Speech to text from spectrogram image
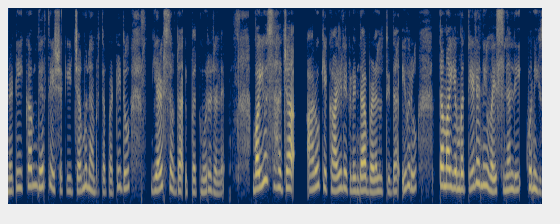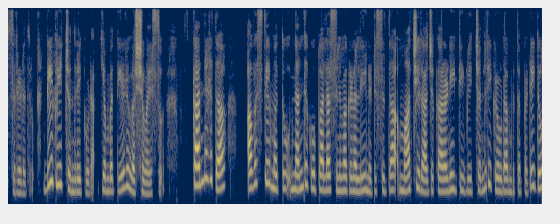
ನಟಿ ಕಂ ನಿರ್ದೇಶಕಿ ಜಮುನಾ ಮೃತಪಟ್ಟಿದ್ದು ಎರಡ್ ಸಾವಿರದ ಇಪ್ಪತ್ತ್ ಮೂರರಲ್ಲೇ ವಯೋಸಹಜ ಆರೋಗ್ಯ ಕಾಯಿಲೆಗಳಿಂದ ಬಳಲುತ್ತಿದ್ದ ಇವರು ತಮ್ಮ ಎಂಬತ್ತೇಳನೇ ವಯಸ್ಸಿನಲ್ಲಿ ಕೊನೆಯುಸಿರೆಳೆದರು. ಡಿಬಿ ಚಂದ್ರೇಗೌಡ, ಎಂಬತ್ತೇಳು ವರ್ಷ ವಯಸ್ಸು. ಕನ್ನಡದ ಅವಸ್ಥೆ ಮತ್ತು ನಂದಗೋಪಾಲ ಸಿನಿಮಾಗಳಲ್ಲಿ ನಟಿಸಿದ್ದ ಮಾಜಿ ರಾಜಕಾರಣಿ ಟಿವಿ ಚಂದ್ರೇಗೌಡ ಮೃತಪಟ್ಟಿದ್ದು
